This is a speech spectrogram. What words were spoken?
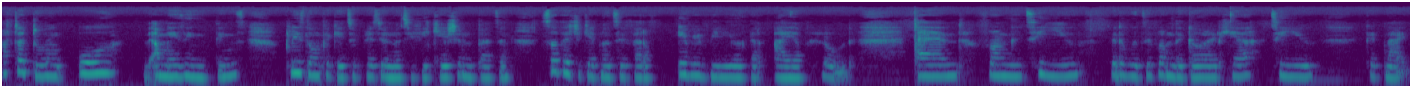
After doing all the amazing things please don't forget to press your notification button so that you get notified of every video that i upload. And from me to you from the girl right here to you good night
